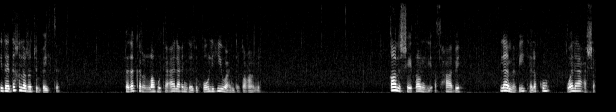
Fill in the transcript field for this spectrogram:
إذا دخل الرجل بيته فذكر الله تعالى عند دخوله وعند طعامه. قال الشيطان لأصحابه لا مبيت لكم ولا عشاء.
